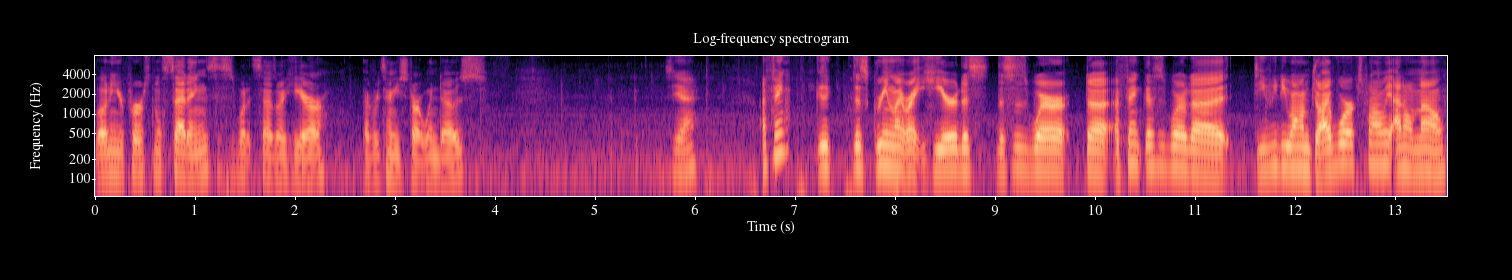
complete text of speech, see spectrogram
Loading your personal settings. This is what it says right here. Every time you start Windows. Yeah. I think this green light right here, this this is where the I think this is where the DVD-ROM drive works probably. I don't know.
